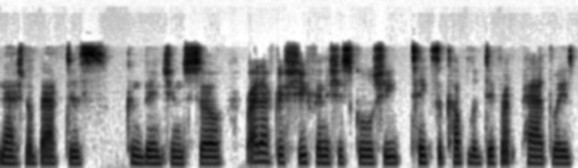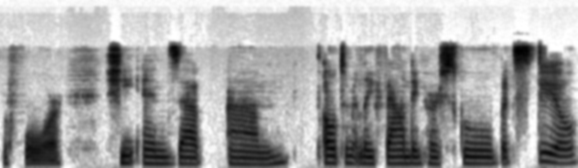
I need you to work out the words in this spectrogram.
National Baptist Convention. So right after she finishes school, she takes a couple of different pathways before she ends up um, ultimately founding her school, but still,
